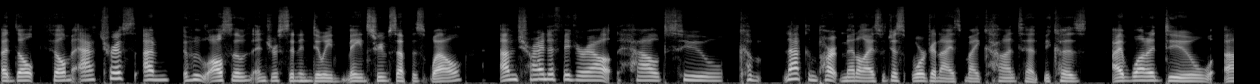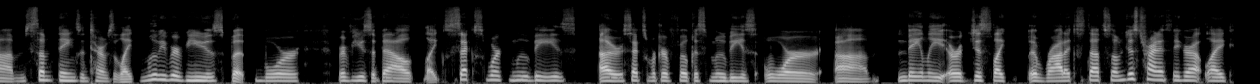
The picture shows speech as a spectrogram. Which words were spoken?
adult film actress, I'm who also is interested in doing mainstream stuff as well. I'm trying to figure out how to com- not compartmentalize, but just organize my content because I want to do um some things in terms of like movie reviews, but more reviews about like sex work movies or sex worker focused movies or um mainly or just like erotic stuff so i'm just trying to figure out like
